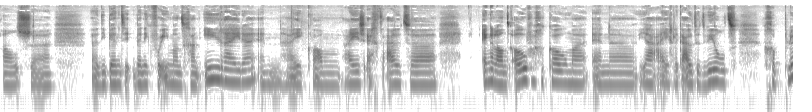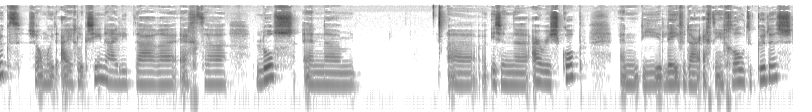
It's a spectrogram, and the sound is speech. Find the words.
als. Uh, die ben, ben ik voor iemand gaan inrijden. En hij kwam. Hij is echt uit Engeland overgekomen. En ja, eigenlijk uit het wild geplukt. Zo moet je het eigenlijk zien. Hij liep daar echt los. En. Uh, is een Irish kop. En die leven daar echt in grote kuddes.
